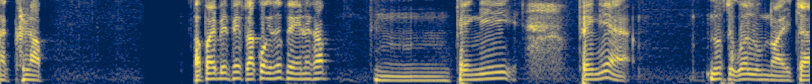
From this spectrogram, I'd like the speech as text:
นะครับ ต่อไปเป็นเพลงสากลอีกสักเพลงนะครับ อืม เพลงนี้ เพลงเนี้ยรู้สึกว่าลุงหน่อยจะ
